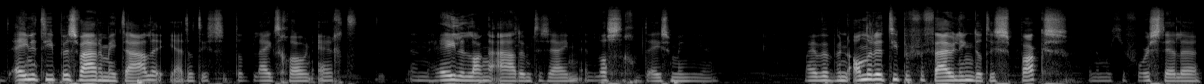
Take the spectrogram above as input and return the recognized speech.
het ene type, zware metalen, ja, dat, is, dat blijkt gewoon echt een hele lange adem te zijn. En lastig op deze manier. Maar we hebben een andere type vervuiling, dat is PAX. En dan moet je je voorstellen,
